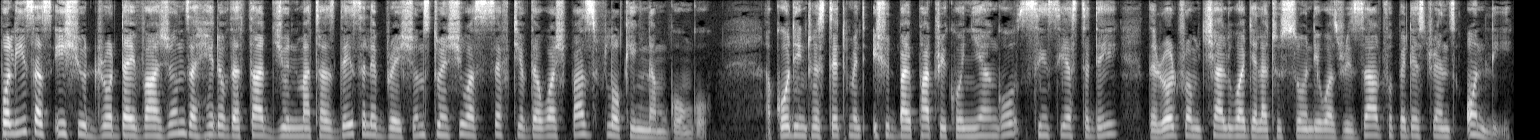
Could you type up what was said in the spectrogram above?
Police has issued road diversions ahead of the 3rd June Martyrs Day celebrations to ensure safety of the worshippers flocking Namugongo. According to a statement issued by Patrick Onyango, since yesterday, the road from Kyaliwajala to Sonde was reserved for pedestrians only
